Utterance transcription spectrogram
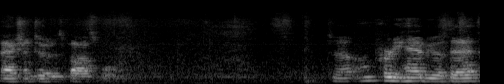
action to it as possible. So I'm pretty happy with that.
